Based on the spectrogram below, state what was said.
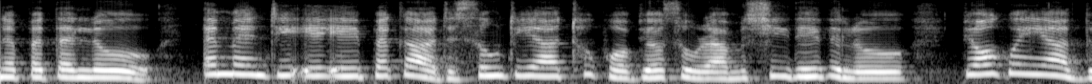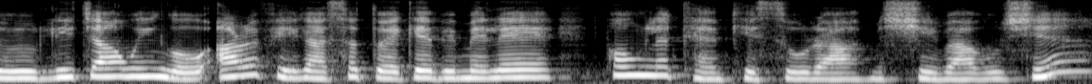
နဲ့ပတ်သက်လို့ MNDAA ဘက်ကတစုံတရာထုတ်ဖော်ပြောဆိုတာမရှိသေးသလိုပြောခွင့်ရသူလီချောင်းဝင်းကို RFA ကဆက်သွယ်ခဲ့ပေမဲ့လည်းဖုန်းလက်ခံဖြေဆိုတာမရှိပါဘူးရှင်။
